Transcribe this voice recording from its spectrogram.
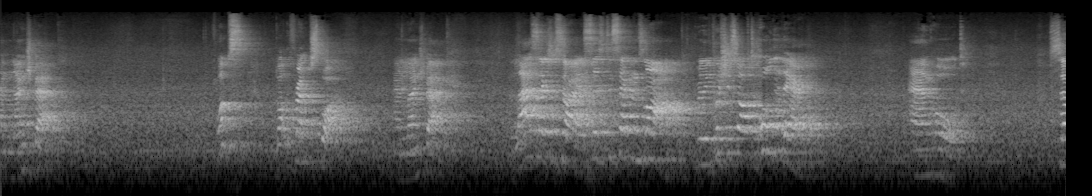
and lunge back. Whoops, got the front squat and lunge back. The last exercise, 60 seconds long. Really push yourself to hold it there. And hold. So,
